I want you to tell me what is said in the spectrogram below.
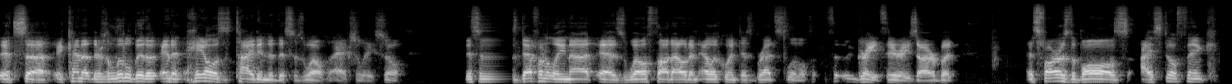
it's uh it kind of there's a little bit of and it, Hale is tied into this as well actually. So this is definitely not as well thought out and eloquent as Brett's little th- great theories are. But as far as the balls, I still think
